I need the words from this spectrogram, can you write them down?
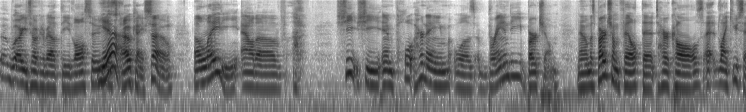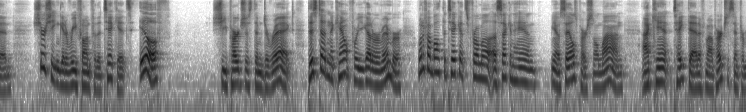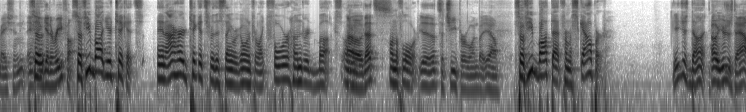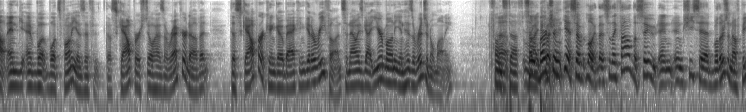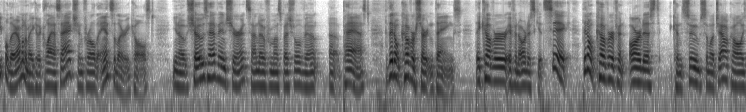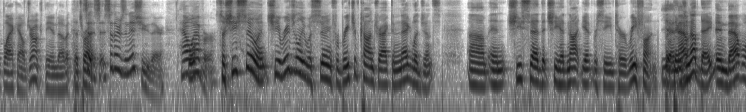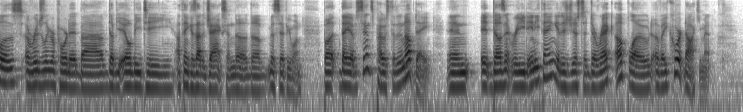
Uh, Are you talking about the lawsuit? Yeah. Okay, so a lady out of she she employ her name was Brandy Burcham. Now, Miss Burcham felt that her calls, uh, like you said, sure she can get a refund for the tickets if she purchased them direct. This doesn't account for you. Got to remember, what if I bought the tickets from a, a secondhand, you know, salesperson online? I can't take that if my purchase information and, So- and get a refund. So if you bought your tickets, and I heard tickets for this thing were going for like four hundred bucks on, oh, the, that's on the floor. yeah, that's a cheaper one, but yeah. So if you bought that from a scalper, you're just done. Oh, you're just out. And, and what what's funny is if the scalper still has a record of it, the scalper can go back and get a refund. So now he's got your money and his original money. Fun Uh, stuff. So right, but- Bertram, yeah. So look, so they filed the suit, and and she said, well, there's enough people there. I'm going to make it a class action for all the ancillary cost. You know, shows have insurance. I know from my special event uh, past, but they don't cover certain things. They cover if an artist gets sick. They don't cover if an artist consumes so much alcohol he's blackout drunk at the end of it. That's right. So, so there's an issue there. However, So she's suing. She originally was suing for breach of contract and negligence. Um, and she said that she had not yet received her refund. But Yeah, there's that- an update. and that was originally reported by WLBT, I think is out of Jackson, the the Mississippi one. But they have since posted an update, and it doesn't read anything. It is just a direct upload of a court document,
